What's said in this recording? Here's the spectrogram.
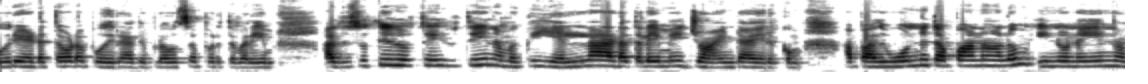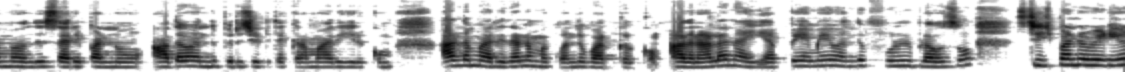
ஒரு இடத்தோட போயிடாது ப்ளவுஸை பொறுத்த வரையும் அது சுற்றி சுற்றி சுற்றி நமக்கு எல்லா எல்லா இடத்துலையுமே ஜாயிண்ட் இருக்கும். அப்போ அது ஒன்று தப்பானாலும் இன்னொன்னையும் நம்ம வந்து சரி பண்ணும். அதை வந்து பிரிச்சுட்டு தைக்கிற மாதிரி இருக்கும். அந்த மாதிரி தான் நமக்கு வந்து ஒர்க் இருக்கும். அதனால் நான் எப்பயுமே வந்து ஃபுல் ப்ளவுஸும் ஸ்டிச் பண்ணுற வீடியோ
